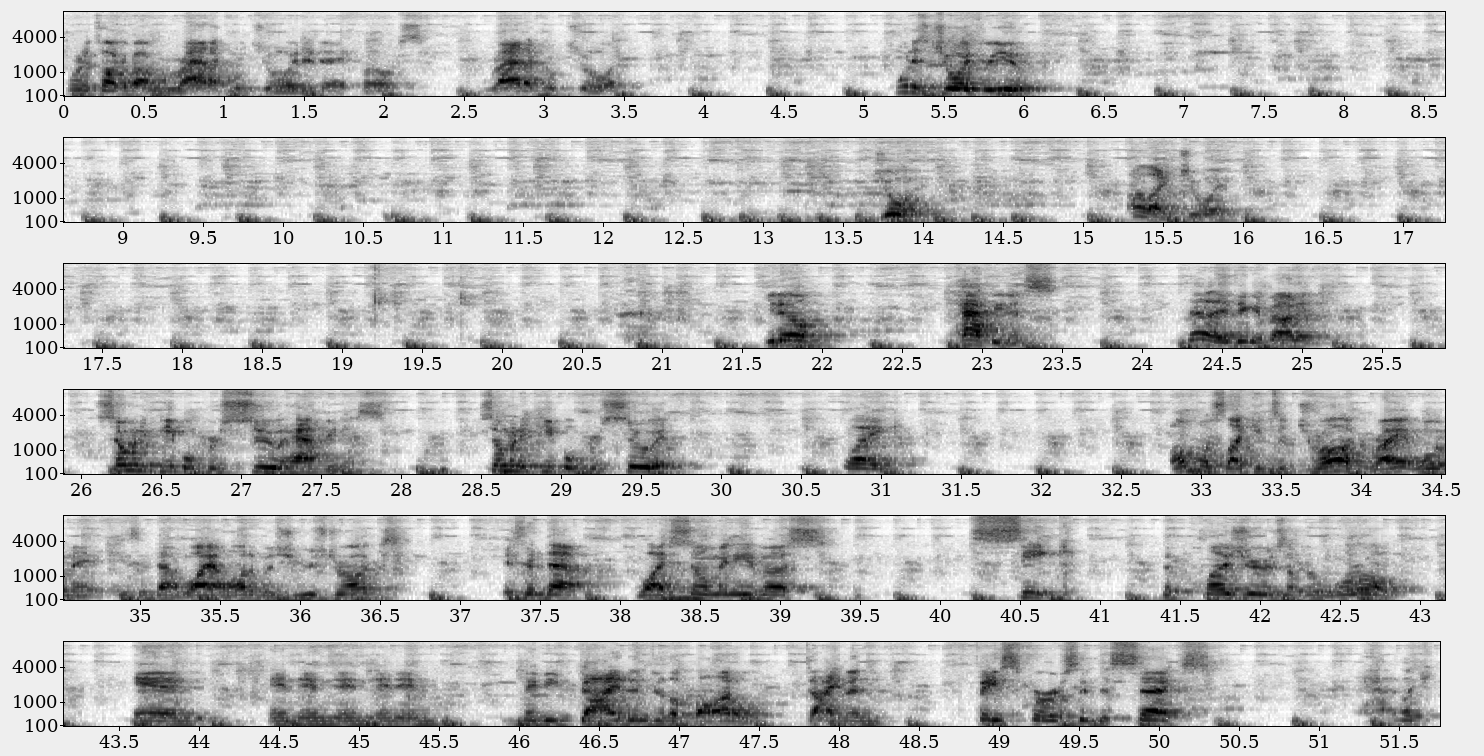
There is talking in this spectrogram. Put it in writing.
We're going to talk about radical joy today, folks. Radical joy. What is joy for you? Joy. I like joy. You know, happiness. Now that I think about it, so many people pursue happiness. So many people pursue it like almost like it's a drug, right? Well, isn't that why a lot of us use drugs? Isn't that why so many of us seek the pleasures of the world and and and and, and, and maybe dive into the bottle, dive in face first into sex. Like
